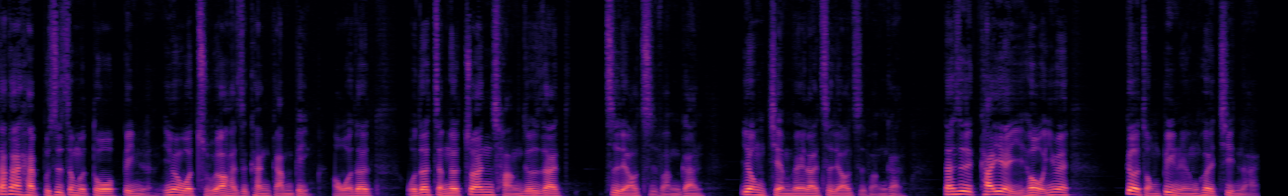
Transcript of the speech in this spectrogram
大概还不是这么多病人，因为我主要还是看肝病啊，我的我的整个专长就是在治疗脂肪肝。用减肥来治疗脂肪肝，但是开业以后，因为各种病人会进来，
